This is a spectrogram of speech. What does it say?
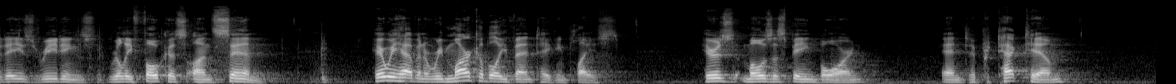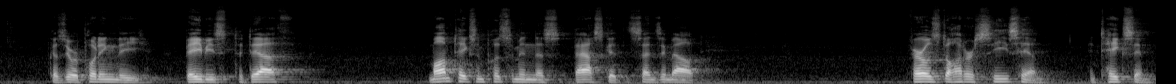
Today's readings really focus on sin. Here we have a remarkable event taking place. Here's Moses being born, and to protect him, because they were putting the babies to death, mom takes and puts him in this basket and sends him out. Pharaoh's daughter sees him and takes him.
